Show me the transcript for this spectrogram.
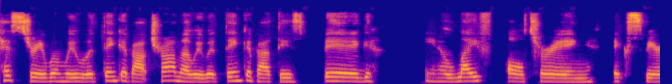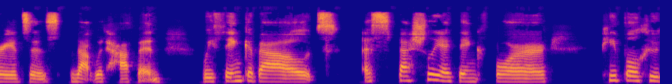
history, when we would think about trauma, we would think about these big, you know, life altering experiences that would happen. We think about, especially I think for people who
